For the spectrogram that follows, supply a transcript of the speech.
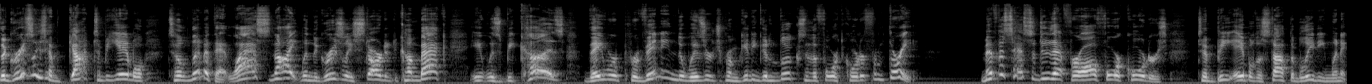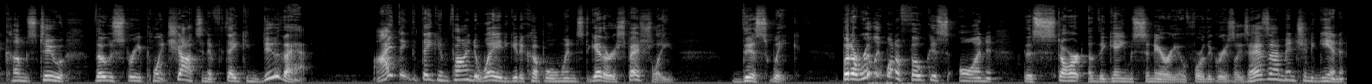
The Grizzlies have got to be able to limit that. Last night, when the Grizzlies started to come back, it was because they were preventing the Wizards from getting good looks in the fourth quarter from three. Memphis has to do that for all four quarters to be able to stop the bleeding when it comes to those three point shots. And if they can do that, I think that they can find a way to get a couple of wins together, especially this week. But I really want to focus on the start of the game scenario for the Grizzlies. As I mentioned again,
